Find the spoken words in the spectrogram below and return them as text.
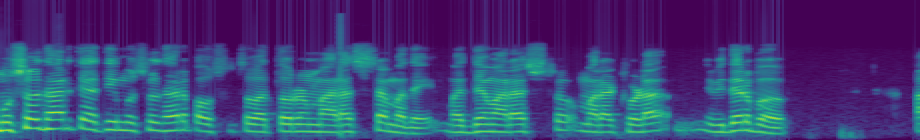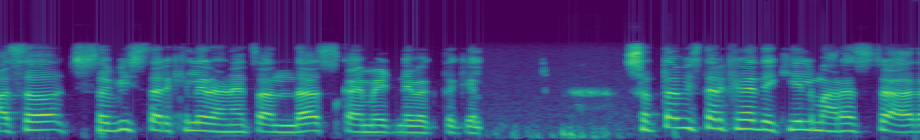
मुसळधार ते अतिमुसळधार पावसाचं वातावरण महाराष्ट्रामध्ये. मध्य महाराष्ट्र मराठवाडा विदर्भ असं सव्वीस तारखेला राहण्याचा अंदाज स्कायमेटने व्यक्त केला. सत्तावीस तारखेला देखील महाराष्ट्रात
